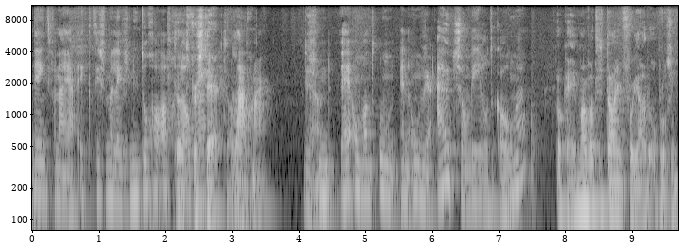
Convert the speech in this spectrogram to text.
denkt van, nou ja, ik, het is mijn leven is nu toch al Dat afgelopen. het versterkt allemaal. Laat maar. Dus, Ja. om, want om, en om weer uit zo'n wereld te komen. Oké, maar wat is dan voor jou de oplossing?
